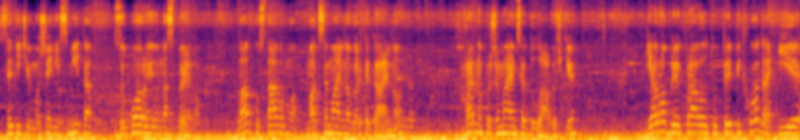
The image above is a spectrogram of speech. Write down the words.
сидячи в машині сміта з опорою на спину. Лавку ставимо максимально вертикально, гарно прижимаємося до лавочки. Я роблю, як правило, тут три підходи і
